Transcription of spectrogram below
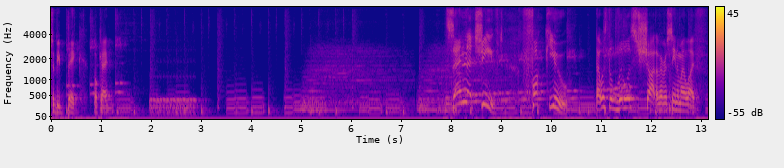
to be big, okay? Zen achieved! Fuck you! That was the littlest shot I've ever seen in my life.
